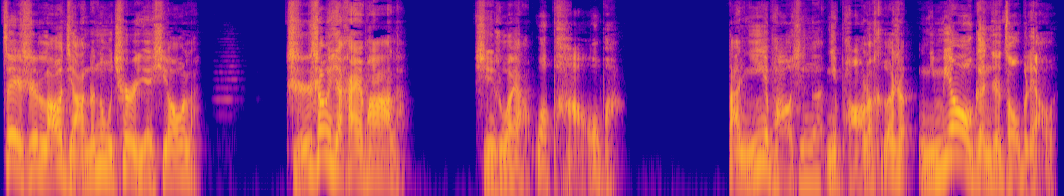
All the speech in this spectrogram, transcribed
这时老蒋的怒气也消了，只剩下害怕了，心说呀：“我跑吧。”但你跑行啊，你跑了，和尚你庙跟着走不了啊。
